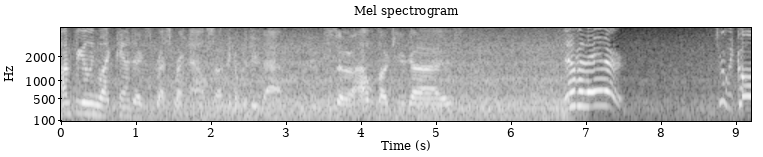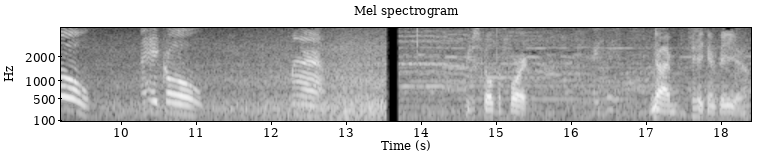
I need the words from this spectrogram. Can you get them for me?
I'm feeling like Panda Express right now, so I think I'm gonna do that. So I will talk to you guys a little bit later. It's really cold. I hate cold. We just built a fort. Are you taking a picture? No, I'm taking a video.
